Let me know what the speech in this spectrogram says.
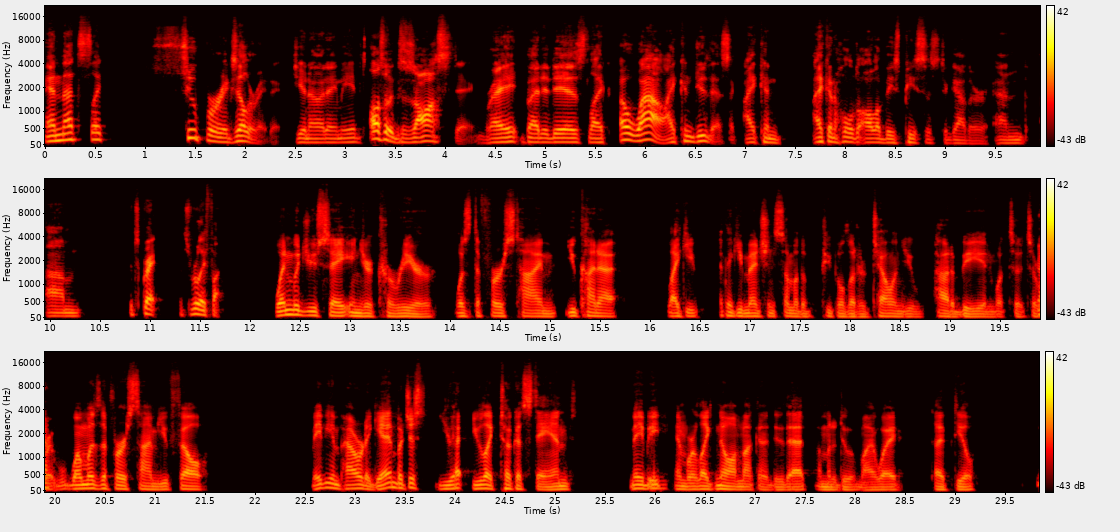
And that's like super exhilarating do you know what i mean? It's also exhausting right? But it is like oh wow i can do this. Like i can i can hold all of these pieces together and um it's great it's really fun When would you say in your career was the first time you kind of like you? I think you mentioned some of the people that are telling you how to be and what to. to Yeah. write. When was the first time you felt maybe empowered again, but just you you like took a stand, maybe, and were like, no, I'm not going to do that. I'm going to do it my way, type deal.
